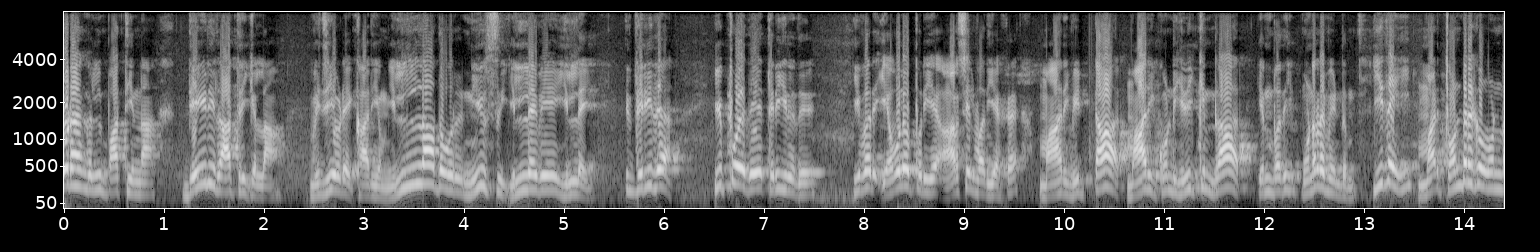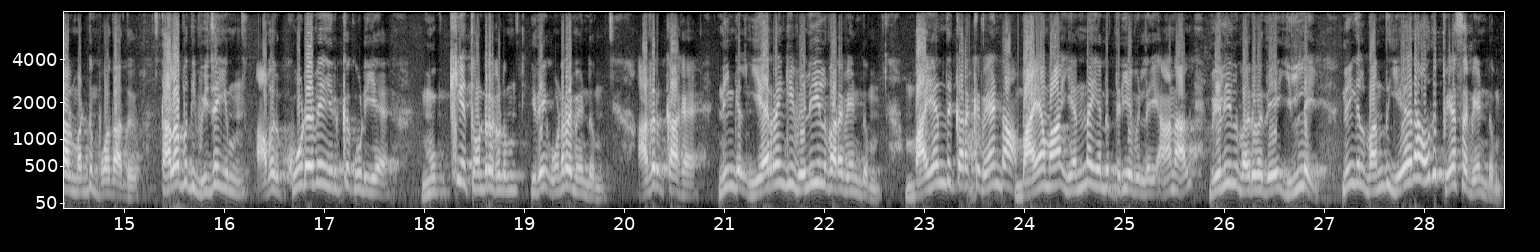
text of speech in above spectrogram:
ஊடகங்களிலும் பார்த்தீங்கன்னா டெய்லி ராத்திரிக்கெல்லாம் விஜயுடைய காரியம் இல்லாத ஒரு நியூஸ் இல்லவே இல்லை. இது தெரியுதா? இப்பொழுதே தெரிகிறது இவர் எவ்வளவு பெரிய அரசியல்வாதியாக மாறிவிட்டார் மாறிக்கொண்டு இருக்கின்றார் என்பதை உணர வேண்டும். இதை ம- தொண்டர்கள் உணர்ந்தால் மட்டும் போதாது. தளபதி விஜயும் அவர் கூடவே இருக்கக்கூடிய முக்கிய தொண்டர்களும் இதை உணர வேண்டும். அதற்காக நீங்கள் இறங்கி வெளியில் வர வேண்டும். பயந்து கடக்க வேண்டாம். பயமா என்ன என்று தெரியவில்லை. ஆனால் வெளியில் வருவதே இல்லை. நீங்கள் வந்து ஏதாவது பேச வேண்டும்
